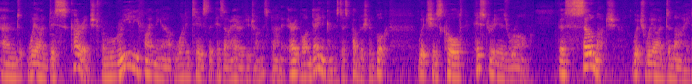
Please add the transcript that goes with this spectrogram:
and we are discouraged from really finding out what it is that is our heritage on this planet. Erich von Däniken has just published a book which is called History is Wrong. There's so much which we are denied.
